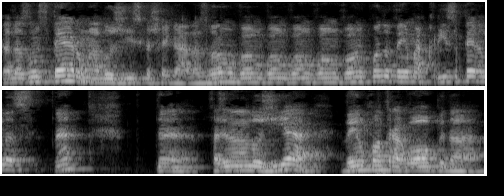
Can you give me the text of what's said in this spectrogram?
elas não esperam a logística chegar, elas vão, vão, vão, vão, vão, vão, e quando vem uma crise, pega elas, né? É, fazendo analogia, vem um contragolpe da,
